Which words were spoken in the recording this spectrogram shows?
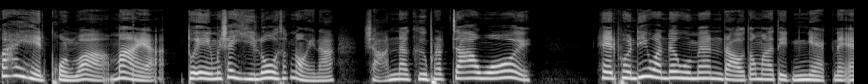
ก็ให้เหตุผลว่าไม่อะตัวเองไม่ใช่ฮีโร่สักหน่อยนะ ฉันนะคือพระเจ้าโว้ย เหตุผลที่ Wonder Woman เราต้องมาติดแงกในแอ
